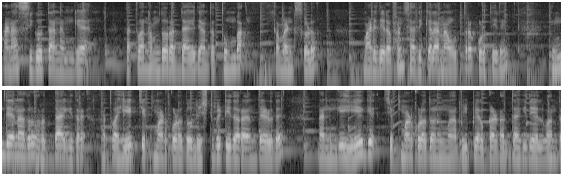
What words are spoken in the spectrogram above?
ಹಣ ಸಿಗುತ್ತಾ ನಮಗೆ? ಅಥವಾ ನಮ್ಮದು ರದ್ದಾಗಿದೆ ಅಂತ ತುಂಬ ಕಮೆಂಟ್ಸ್ಗಳು ಮಾಡಿದ್ದೀರ ಫ್ರೆಂಡ್ಸ್ ಅದಕ್ಕೆಲ್ಲ ನಾವು ಉತ್ತರ ಕೊಡ್ತೀನಿ ನಿಮ್ಮದೇನಾದರೂ ರದ್ದಾಗಿದ್ದರೆ ಅಥವಾ ಹೇಗೆ ಚೆಕ್ ಮಾಡ್ಕೊಳ್ಳೋದು ಲಿಸ್ಟ್ ಬಿಟ್ಟಿದ್ದಾರೆ ಅಂತ ಹೇಳಿದೆ, ನಾನು ನಿಮಗೆ ಹೇಗೆ ಚೆಕ್ ಮಾಡ್ಕೊಳ್ಳೋದು, ನಿಮ್ಮ ಬಿ ಪಿ ಎಲ್ ಕಾರ್ಡ್ ರದ್ದಾಗಿದೆಯಾ ಅಲ್ವಾ ಅಂತ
